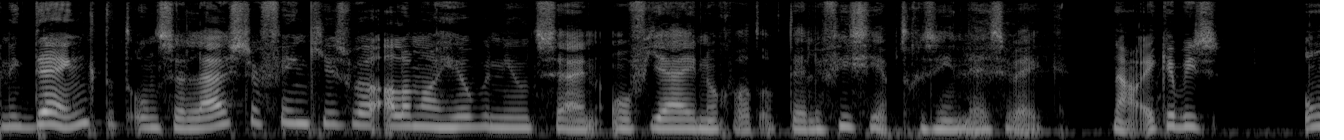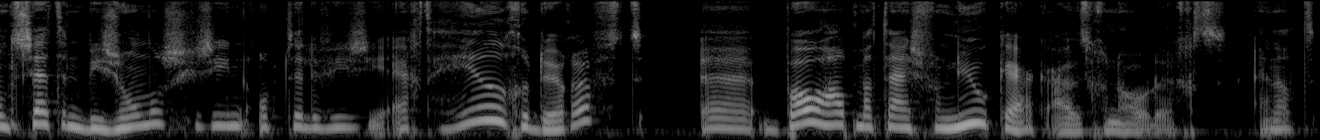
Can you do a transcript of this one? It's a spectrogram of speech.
en ik denk dat onze luistervinkjes wel allemaal heel benieuwd zijn of jij nog wat op televisie hebt gezien deze week. Nou, ik heb iets ontzettend bijzonders gezien op televisie. Echt heel gedurfd. Eh, Bo had Matthijs van Nieuwkerk uitgenodigd. En dat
